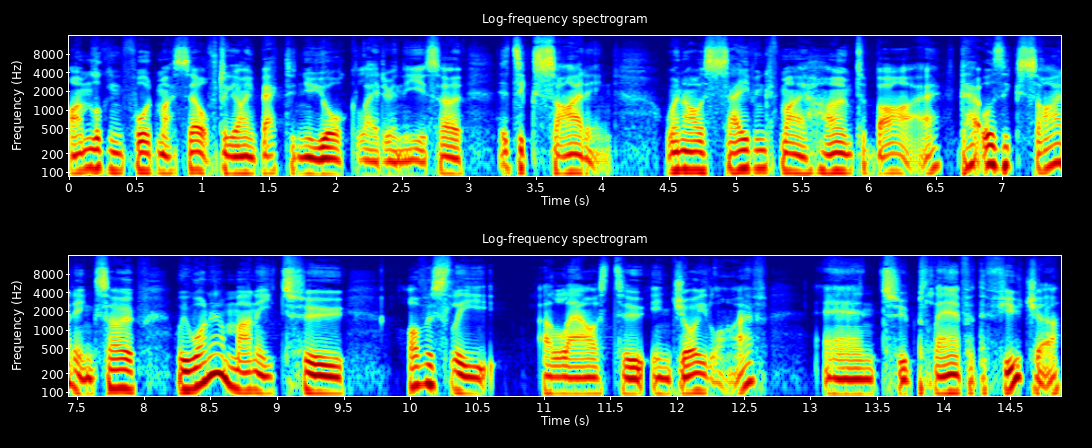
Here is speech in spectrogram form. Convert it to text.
I'm looking forward myself to going back to New York later in the year, so it's exciting. When I was saving for my home to buy, that was exciting. So we want our money to obviously allow us to enjoy life and to plan for the future.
